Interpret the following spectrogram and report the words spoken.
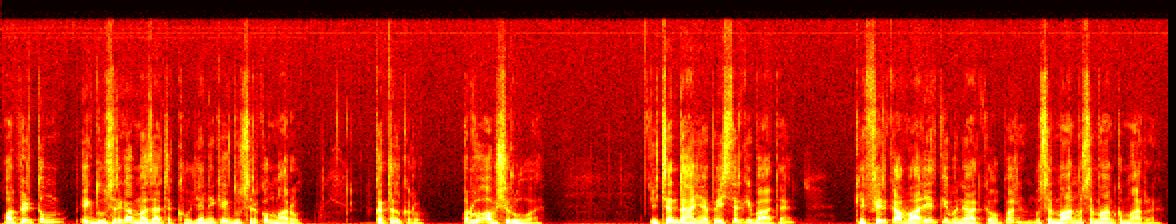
اور پھر تم ایک دوسرے کا مزہ چکھو یعنی کہ ایک دوسرے کو مارو، قتل کرو، اور وہ اب شروع ہوا ہے۔ یہ چند دہائیاں پیشتر کی بات ہے کہ فرقہ والد کی بنیاد کے اوپر مسلمان مسلمان کو مار رہا ہے۔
